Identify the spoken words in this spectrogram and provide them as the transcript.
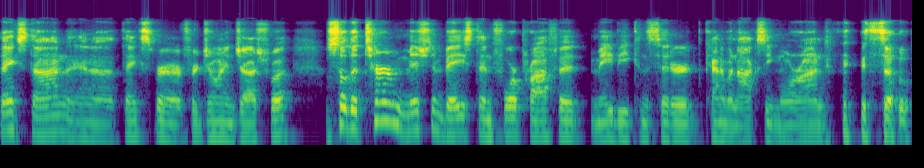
Thanks, Don, and uh, thanks for for joining, Joshua. So the term mission-based and for-profit may be considered kind of an oxymoron. so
